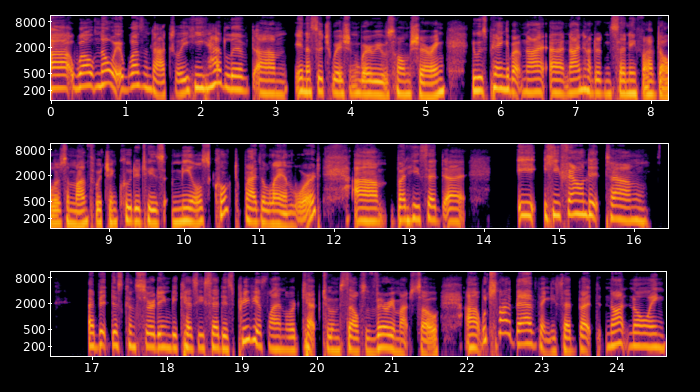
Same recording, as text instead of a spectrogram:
Uh, well, no, it wasn't actually. He had lived um, in a situation where he was home sharing. He was paying about nine, uh, $975 a month, which included his meals cooked by the landlord. Um, but he said uh, he, he found it um, a bit disconcerting because he said his previous landlord kept to himself very much so, uh, which is not a bad thing, he said, but not knowing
